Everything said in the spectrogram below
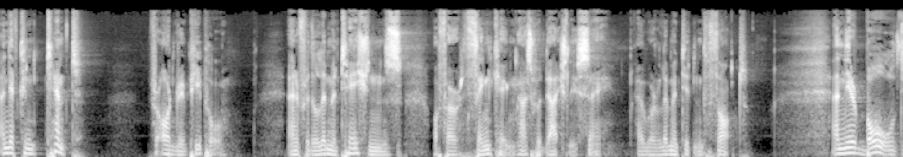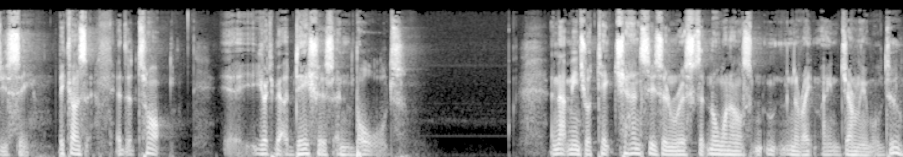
And they've contempt for ordinary people and for the limitations of our thinking. That's what they actually say, how we're limited in thought. And they're bold, you see, because at the top, eh, you're to be audacious and bold. And that means you'll take chances and risks that no one else in the right mind generally will do.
